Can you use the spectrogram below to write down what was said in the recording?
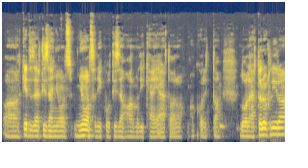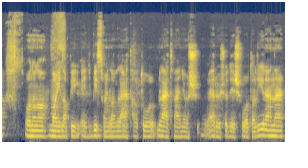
a 2018 8. 13-án járt arra akkor itt a dollár török lira, onnan a mai napig egy viszonylag látható, látványos erősödés volt a liránál,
